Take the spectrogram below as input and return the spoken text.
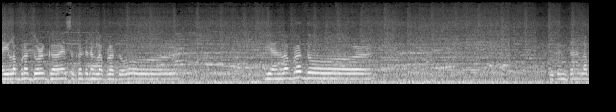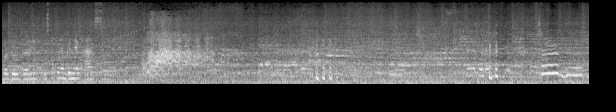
Ay Labrador guys. Ang ganda ng Labrador. Yan, Labrador. Ang ganda ng Labrador guys. Gusto ko yung ganyang aso. Target.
